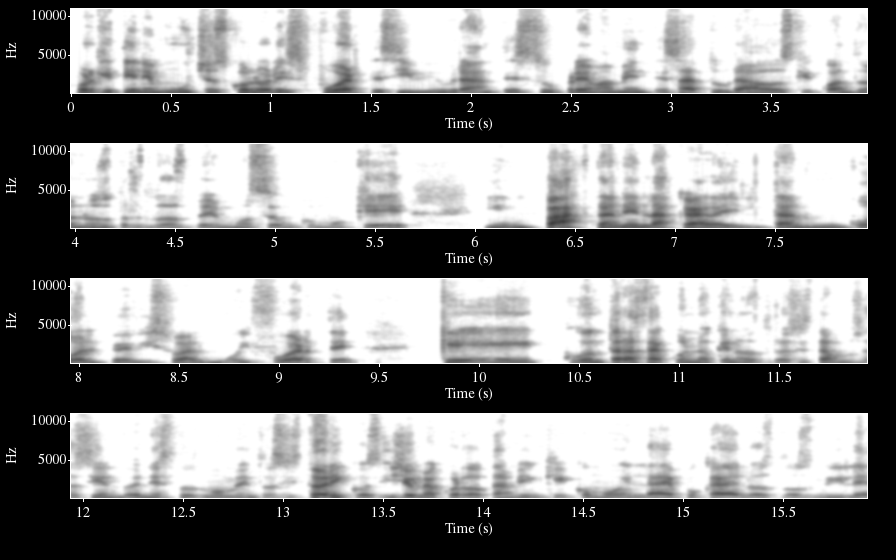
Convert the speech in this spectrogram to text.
porque tiene muchos colores fuertes y vibrantes, supremamente saturados, que cuando nosotros los vemos son como que impactan en la cara y dan un golpe visual muy fuerte que contrasta con lo que nosotros estamos haciendo en estos momentos históricos. Y yo me acuerdo también que como en la época de los 2000,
